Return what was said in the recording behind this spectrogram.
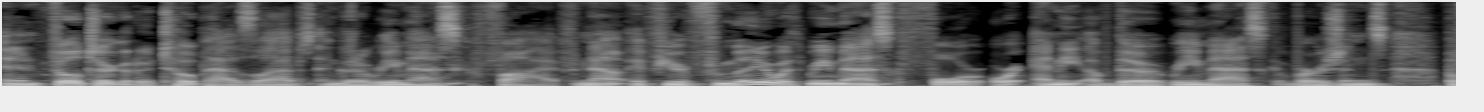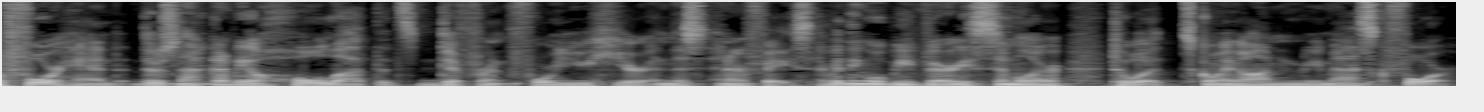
and in filter, go to Topaz Labs and go to Remask 5. Now, if you're familiar with Remask 4 or any of the Remask versions beforehand, there's not going to be a whole lot that's different for you here in this interface. Everything will be very similar to what's going on in Remask 4.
